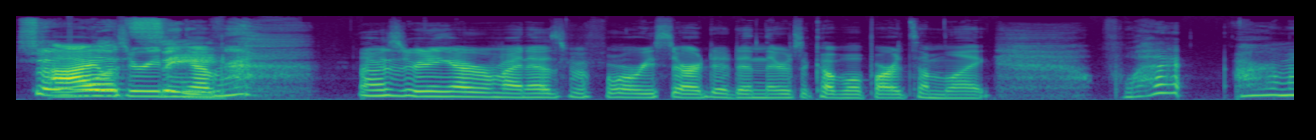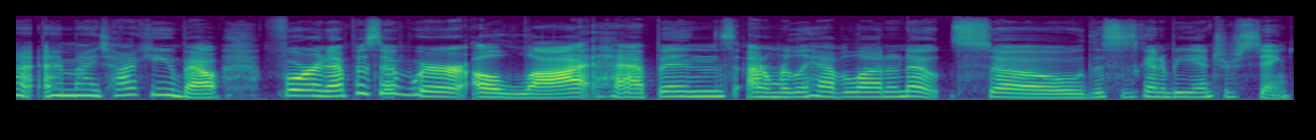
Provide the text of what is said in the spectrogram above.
So I was reading see. over I was reading over my notes before we started and there's a couple of parts I'm like, what am I, am I talking about? For an episode where a lot happens, I don't really have a lot of notes. So this is going to be interesting.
